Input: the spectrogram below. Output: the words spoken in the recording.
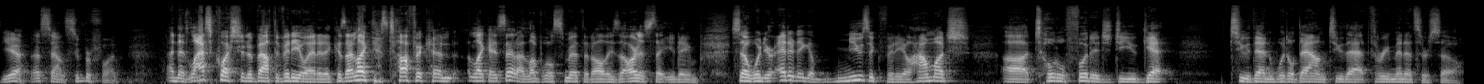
Yeah, that sounds super fun. And then last question about the video editing because I like this topic, and like I said, I love Will Smith and all these artists that you name. So when you're editing a music video, how much uh, total footage do you get to then whittle down to that three minutes or so?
